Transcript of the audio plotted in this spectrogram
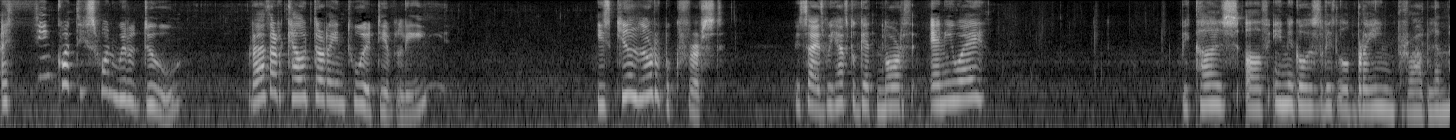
I think what this one will do, rather counterintuitively, is kill Lurbuk first. Besides, we have to get north anyway. Because of Inigo's little brain problem.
